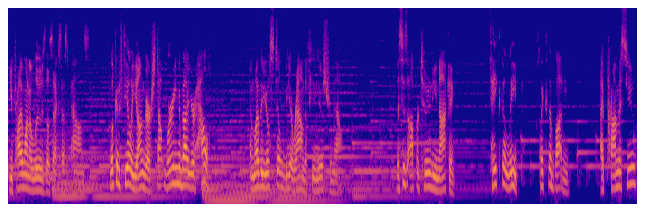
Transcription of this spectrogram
you probably want to lose those excess pounds. Look and feel younger. Stop worrying about your health and whether you'll still be around a few years from now. This is opportunity knocking. Take the leap, click the button. I promise you,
